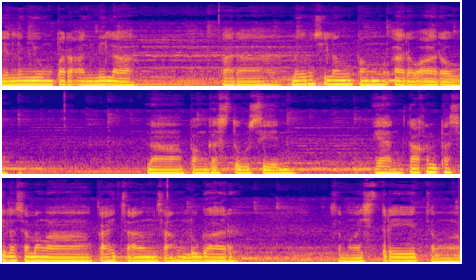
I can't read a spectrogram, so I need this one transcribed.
yan lang yung paraan nila para meron silang pang araw-araw na panggastusin. Ayan, kakanta sila sa mga kahit saan saang lugar, sa mga street, sa mga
